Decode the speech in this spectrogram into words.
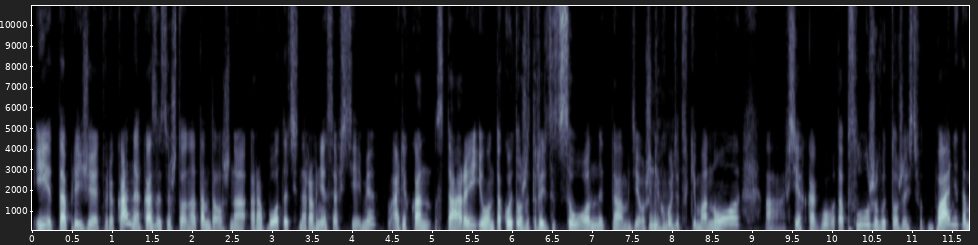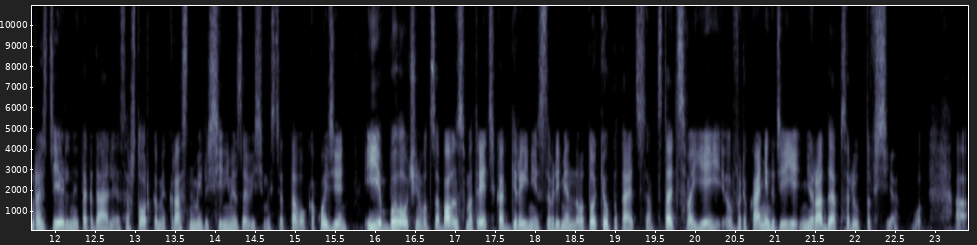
И та приезжает в Рюкан, и оказывается, что она там должна работать наравне со всеми. А Рюкан старый, и он такой тоже традиционный, там девушки угу. ходят в кимоно, а всех как бы вот обслуживают, тоже есть вот бани там раздельные и так далее, со шторками красными или синими, в зависимости от того, какой день. И было очень вот забавно смотреть, как героиня из современного Токио пытается стать своей в Рюкане, где не рады абсолютно все. Вот. А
